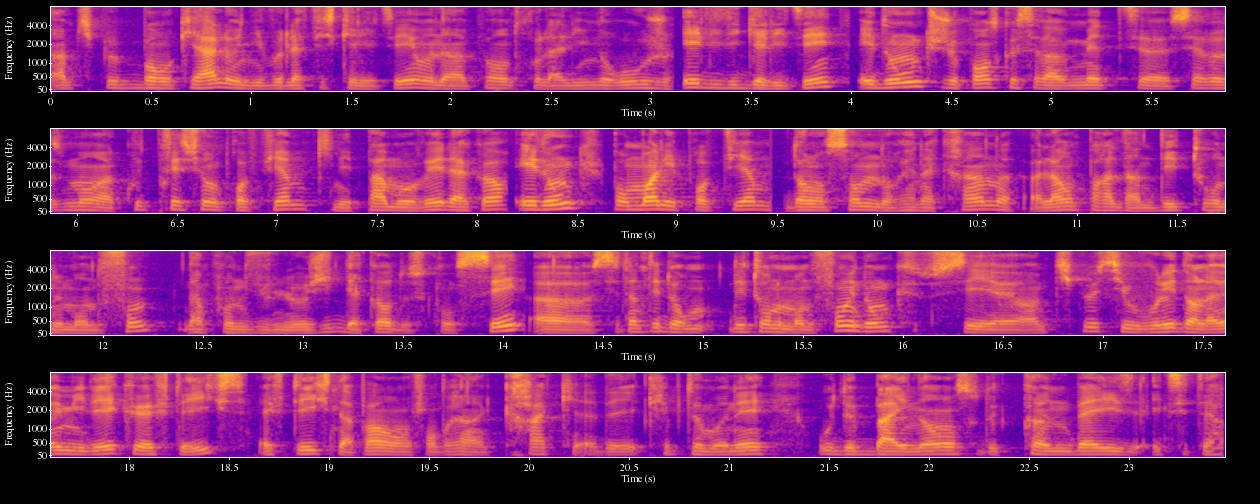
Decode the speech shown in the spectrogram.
un petit peu bancal au niveau de la fiscalité. On est un peu entre la ligne rouge et l'illégalité. Et donc je pense que ça va mettre sérieusement un coup de pression aux prof firmes qui n'est pas mauvais d'accord? Et donc pour moi les prof firmes dans l'ensemble n'ont rien à craindre. Là on parle d'un détournement de fonds d'un point de vue logique d'accord de ce qu'on sait. C'est un détournement de fonds et donc c'est un petit peu si vous voulez dans la même idée que FTX FTX n'a pas engendré un crack des crypto-monnaies ou de Binance ou de Coinbase, etc.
